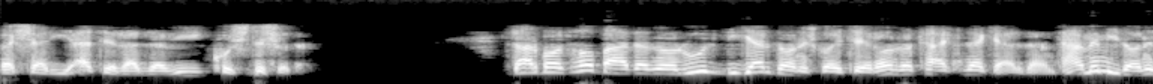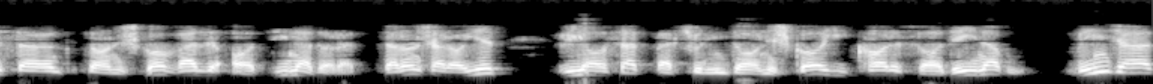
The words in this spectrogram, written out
و شریعت رضوی کشته شدند. سربازها بعد از آن روز دیگر دانشگاه تهران را ترک نکردند. همه می‌دانستند دانشگاه وضع عادی ندارد. در آن شرایط ریاست بر چنین دانشگاهی کار ساده ای نبود. به این جهت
